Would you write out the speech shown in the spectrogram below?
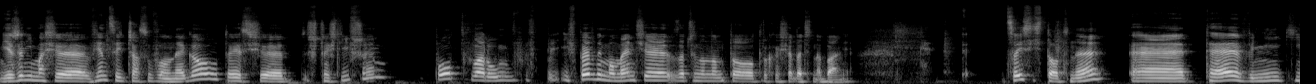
jeżeli ma się więcej czasu wolnego, to jest się szczęśliwszym, pod warunkiem i w pewnym momencie zaczyna nam to trochę siadać na banie. Co jest istotne, e, te wyniki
